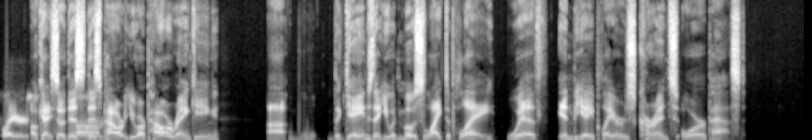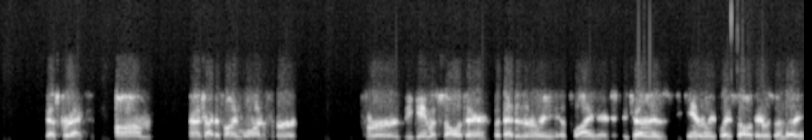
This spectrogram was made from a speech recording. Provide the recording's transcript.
players. Okay, so this this Um, power you are power ranking uh, w- the games that you would most like to play with NBA players, current or past. That's correct. Um, and I tried to find one for for the game of solitaire, but that doesn't really apply here, just because you can't really play solitaire with somebody.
